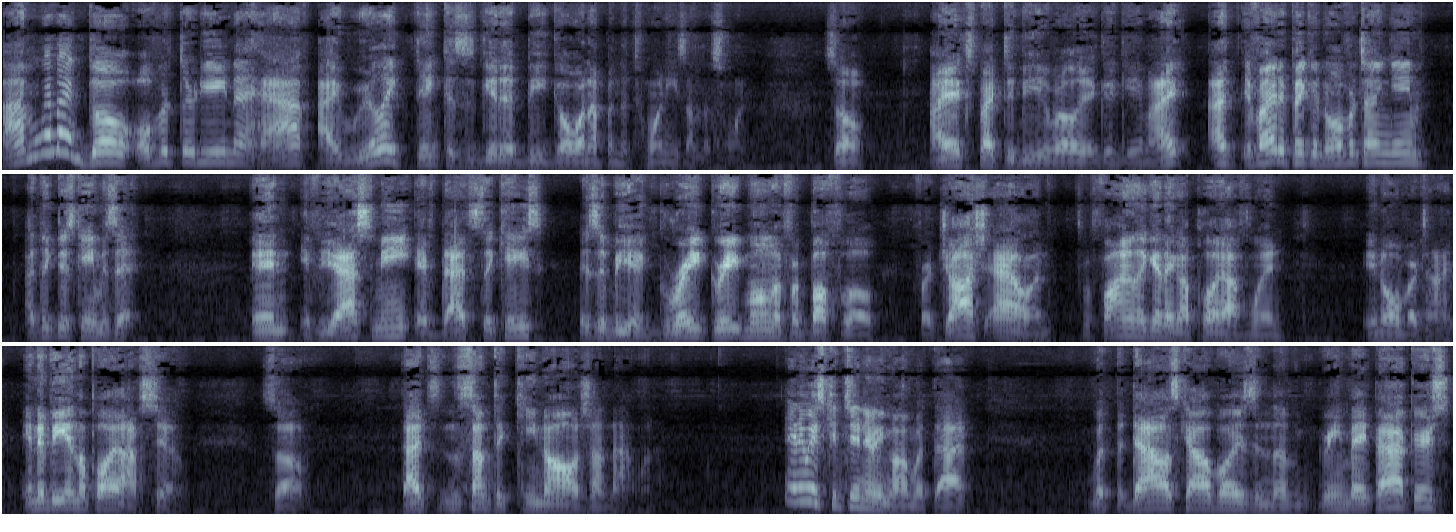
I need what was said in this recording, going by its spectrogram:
I'm going to go over 38 and a half. I really think this is going to be going up in the 20s on this one. So I expect to be really a good game. I, I If I had to pick an overtime game, I think this game is it. And if you ask me if that's the case, this would be a great, great moment for Buffalo, for Josh Allen, for finally getting a playoff win in overtime. And to be in the playoffs, too. So, that's something key knowledge on that one. Anyways, continuing on with that. With the Dallas Cowboys and the Green Bay Packers.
